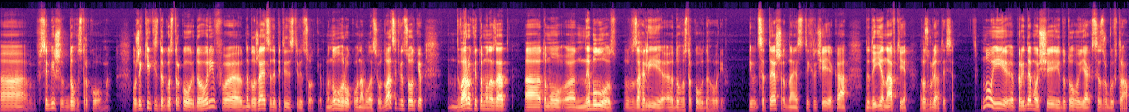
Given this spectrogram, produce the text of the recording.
е, все більш довгостроковими. Уже кількість довгострокових договорів е, наближається до 50%. Минулого року вона була всього 20%, два роки тому назад, тому е, не було взагалі е, довгострокових договорів. І це теж одна із тих речей, яка не дає нафті розгулятися. Ну і перейдемо ще й до того, як це зробив Трамп.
